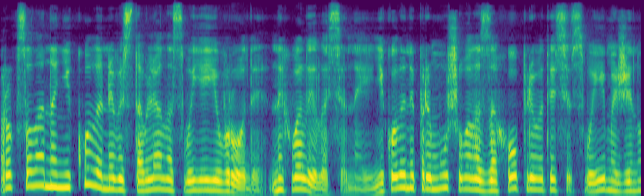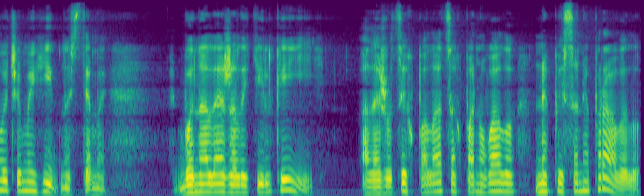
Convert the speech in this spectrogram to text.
Роксолана ніколи не виставляла своєї вроди, не хвалилася нею, ніколи не примушувала захоплюватися своїми жіночими гідностями, бо належали тільки їй. Але ж у цих палацах панувало неписане правило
